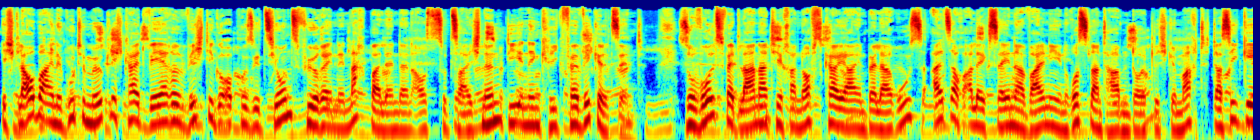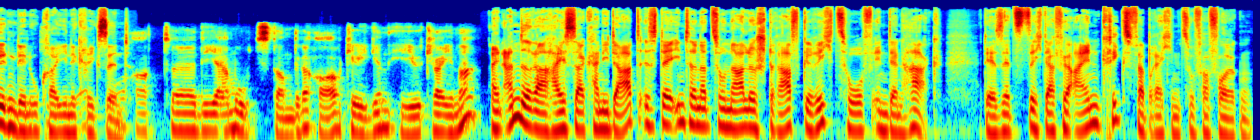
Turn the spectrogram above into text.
ich glaube, eine gute Möglichkeit wäre, wichtige Oppositionsführer in den Nachbarländern auszuzeichnen, die in den Krieg verwickelt sind. Sowohl Svetlana Tichanowskaja in Belarus als auch Alexei Nawalny in Russland haben deutlich gemacht, dass sie gegen den Ukraine-Krieg sind. Ein anderer heißer Kandidat ist der internationale Internationale Strafgerichtshof in Den Haag. Der setzt sich dafür ein, Kriegsverbrechen zu verfolgen.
